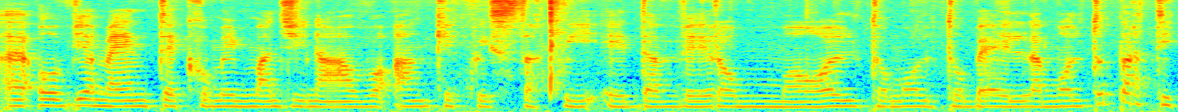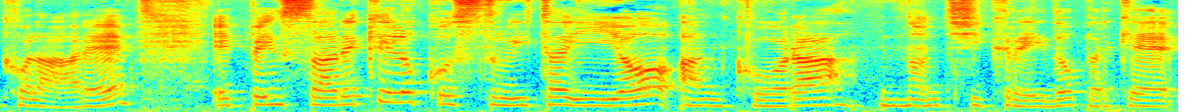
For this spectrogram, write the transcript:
uh, ovviamente come immaginavo anche questa qui è davvero molto molto bella, molto particolare. E pensare che l'ho costruita io ancora non ci credo perché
